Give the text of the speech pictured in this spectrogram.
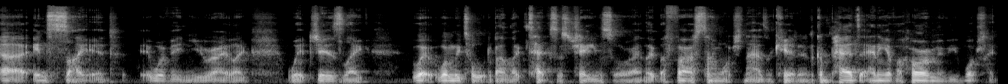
uh, incited within you, right? Like, which is like when we talked about like Texas Chainsaw, right? Like the first time watching that as a kid, and compared to any other horror movie you watch, like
